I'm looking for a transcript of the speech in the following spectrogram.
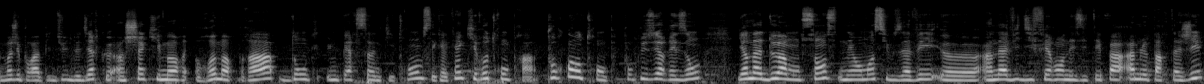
Moi, j'ai pour habitude de dire qu'un chien qui mord remordra. Donc, une personne qui trompe, c'est quelqu'un qui retrompera. Pourquoi on trompe? Pour plusieurs raisons. Il y en a deux à mon sens. Néanmoins, si vous avez euh, un avis différent, n'hésitez pas à me le partager.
